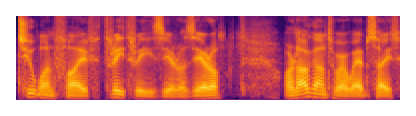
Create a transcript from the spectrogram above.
215 3300 or log on to our website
